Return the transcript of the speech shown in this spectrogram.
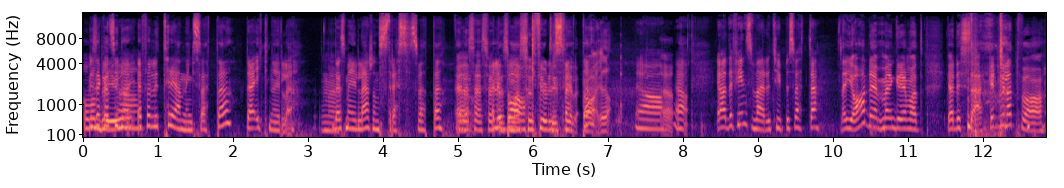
Og Hvis jeg kan si jo noe, jeg føler treningssvette, det er ikke noe ille. Nej. Det som er ille, er sånn stressvette. Eller ja. Eller som har suttit bakfull hela- svette. Ja, ja. Ja, Ja. Det fins verre type svette. Ja, hade, men greia var at jeg hadde säkert villet være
